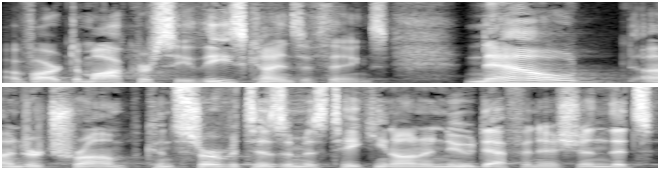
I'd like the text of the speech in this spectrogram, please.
of our democracy, these kinds of things. Now, under Trump, conservatism is taking on a new definition that's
